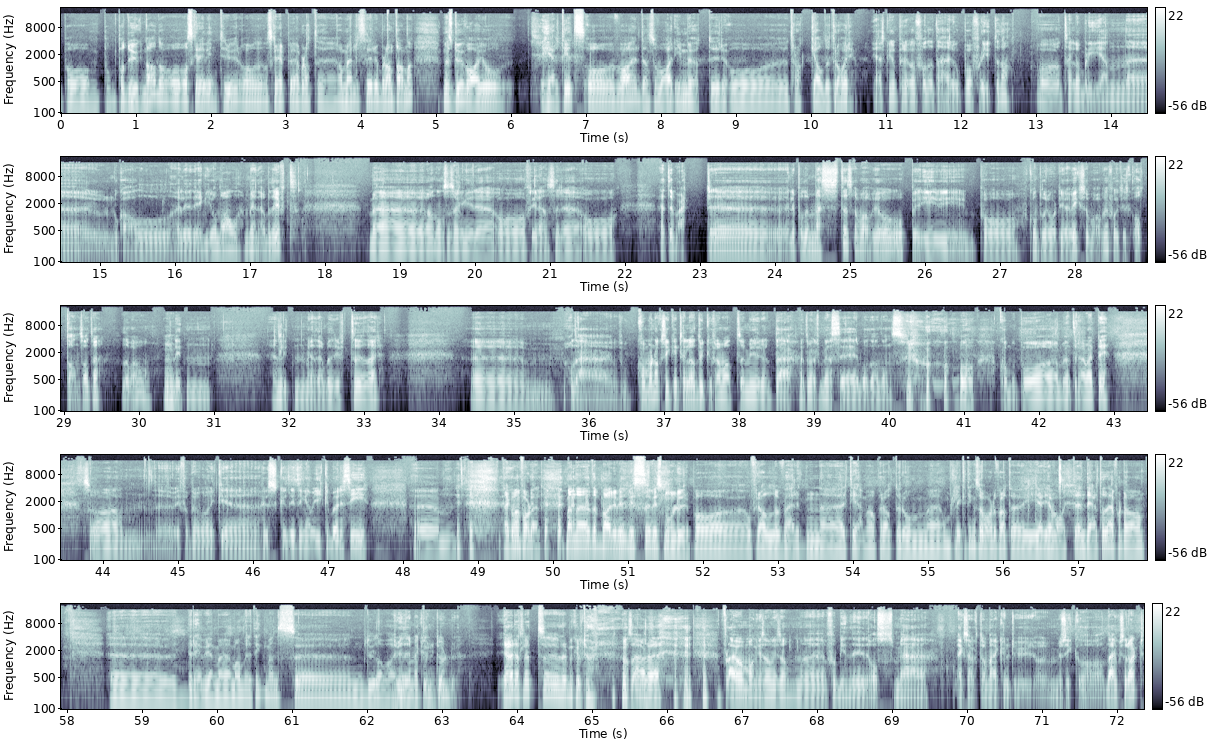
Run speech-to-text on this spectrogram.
på, på, på dugnad og, og skrev intervjuer og, og skrev plateanmeldelser, blant annet. Mens du var jo heltids og var den som var i møter og trakk i alle tråder. Jeg skulle jo prøve å få dette her opp og flyte, da. Og til å bli en eh, lokal eller regional mediebedrift. Med annonseselgere og frilansere og etter hvert eh, Eller på det meste så var vi jo oppe i På kontoret vårt i Gjøvik så var vi faktisk åtte ansatte. Det var jo en liten, en liten mediebedrift eh, der. Eh, og det er- kommer nok sikkert til å dukke fram at mye rundt det, etter hvert som jeg ser både annonser og kommer på møter jeg har vært i. Så eh, vi får prøve å ikke huske de tinga vi ikke bør si. Um, Det kan være en fordel. Men det er bare hvis, hvis noen lurer på hvorfor i all verden er ikke jeg med og prater om, om slike ting, så var det for at jeg, jeg var ikke en del av det. For da eh, drev jeg med, med andre ting, mens eh, du da var du drev med kulturen, du. Ja, rett og slett. eh, Drev med kulturen. Og så er det For det er jo mange som liksom eh, forbinder oss med eksakt og med kultur og musikk, og det er jo ikke så rart.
